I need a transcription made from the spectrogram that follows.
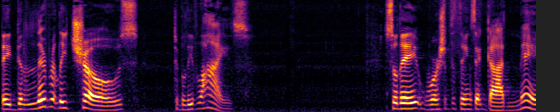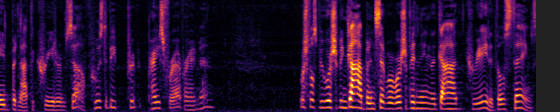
they deliberately chose to believe lies. So they worship the things that God made, but not the Creator Himself. Who's to be praised forever? Amen? We're supposed to be worshiping God, but instead we're worshiping the God created, those things.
